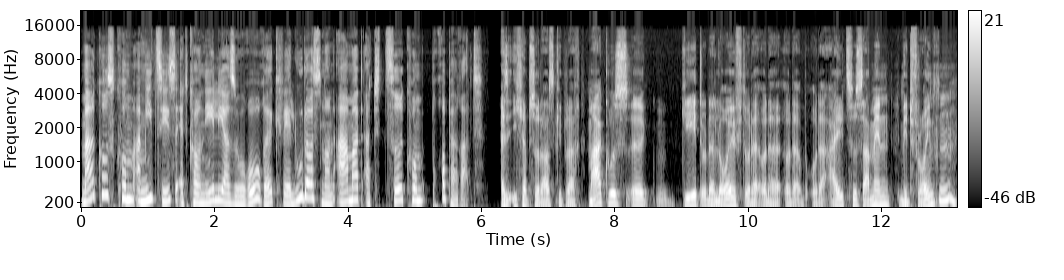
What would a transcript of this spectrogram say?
Marcus cum amicis et Cornelia sorore, quae ludos non amat ad circum properat. Also ich habe so rausgebracht, Markus äh, geht oder läuft oder, oder, oder, oder eilt zusammen mit Freunden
